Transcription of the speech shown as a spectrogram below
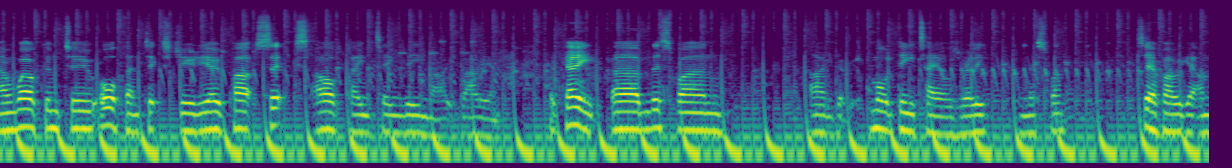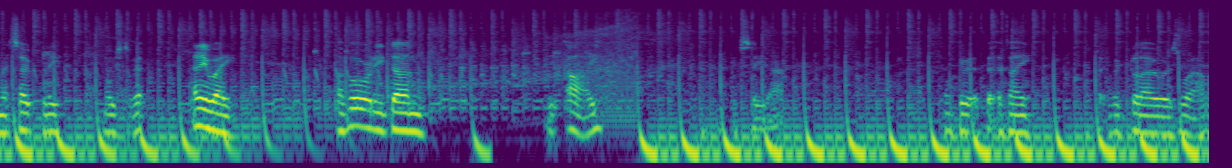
and welcome to Authentic Studio part 6 of painting the Knight Valiant. Okay, um, this one, I've got more details really on this one. See how far we get on this, hopefully most of it. Anyway, I've already done the eye. You see that. I'll give it a bit of a, bit of a glow as well.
